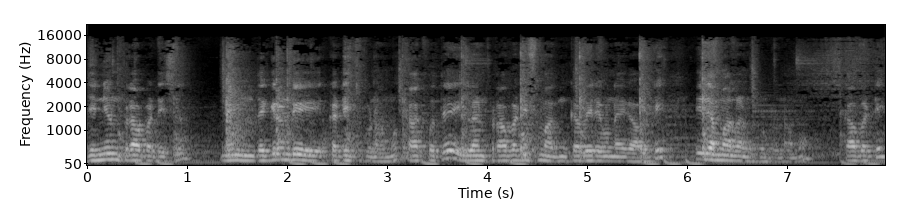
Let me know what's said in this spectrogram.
జెన్యున్ ప్రాపర్టీస్. మేము దగ్గరుండి కట్టించుకున్నాము. కాకపోతే ఇలాంటి ప్రాపర్టీస్ మాకు ఇంకా వేరే ఉన్నాయి కాబట్టి ఇది అమ్మాలనుకుంటున్నాము. కాబట్టి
